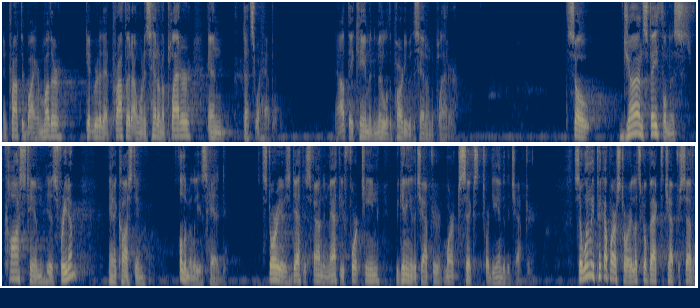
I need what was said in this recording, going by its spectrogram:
And prompted by her mother, Get rid of that prophet. I want his head on a platter. And that's what happened. Out they came in the middle of the party with his head on a platter. So, John's faithfulness cost him his freedom, and it cost him ultimately his head. The story of his death is found in Matthew 14, beginning of the chapter, Mark 6, toward the end of the chapter. So when we pick up our story, let's go back to chapter 7.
